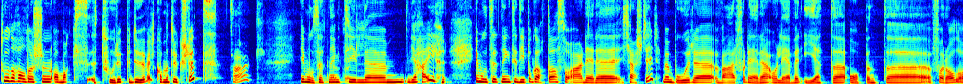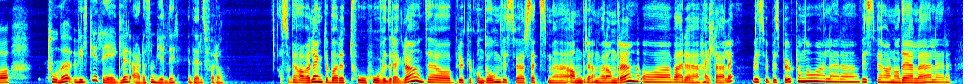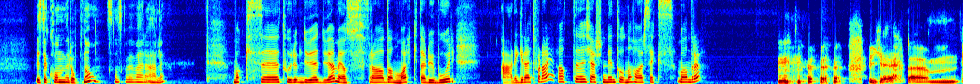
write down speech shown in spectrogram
Tone Haldorsen og Max Torup Due, velkommen til ukeslutt. Takk. I motsetning til eh, ja, hei. I motsetning til de på gata, så er dere kjærester, men bor eh, hver for dere og lever i et eh, åpent forhold. Og Tone, hvilke regler er det som gjelder i deres forhold? Altså, vi har vel egentlig bare to hovedregler. Det å bruke kondom hvis vi har sex med andre enn hverandre, og være helt ærlig hvis vi blir spurt om noe, eller hvis vi har noe å dele, eller hvis det kommer opp noe, så skal vi være ærlige. Max eh, Torup, du, du er med oss fra Danmark, der du bor. Er det greit for deg at eh, kjæresten din Tone har sex med andre? ja, um,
